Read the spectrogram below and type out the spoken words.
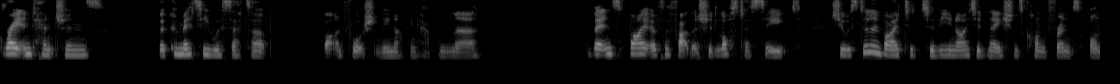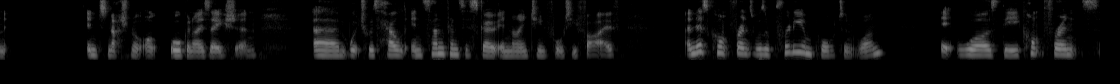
great intentions, the committee was set up, but unfortunately nothing happened there. But in spite of the fact that she'd lost her seat, she was still invited to the United Nations Conference on International Organization, um, which was held in San Francisco in 1945. And this conference was a pretty important one. It was the conference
